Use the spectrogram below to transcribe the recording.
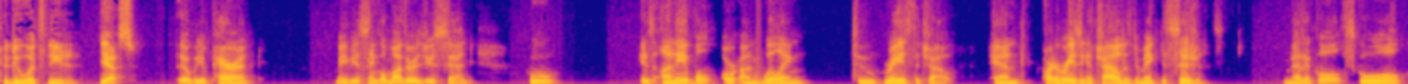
to do what's needed. Yes. There'll be a parent, maybe a single mother, as you said, who is unable or unwilling to raise the child. And part of raising a child is to make decisions medical, school,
